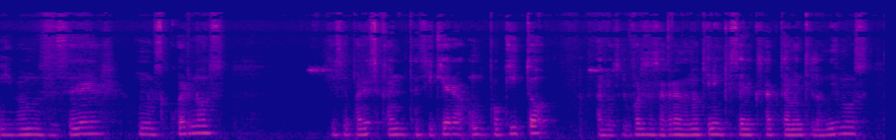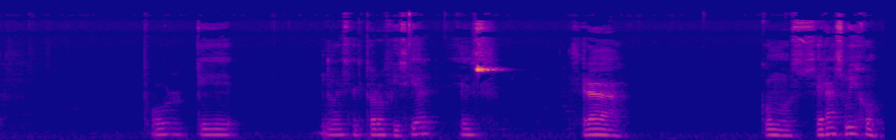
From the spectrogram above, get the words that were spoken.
y vamos a hacer unos cuernos que se parezcan tan siquiera un poquito a los de Fuerza Sagrada. No tienen que ser exactamente los mismos porque no es el toro oficial, es será como será su hijo.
